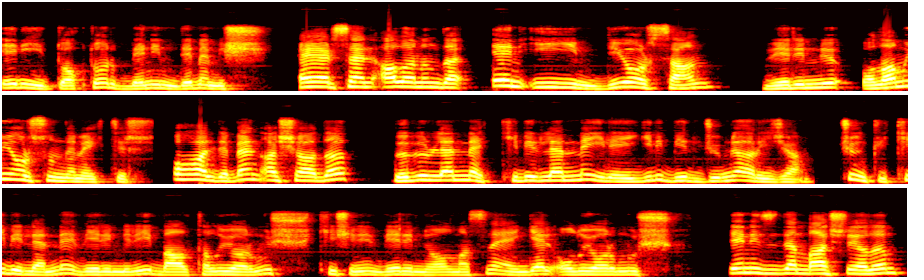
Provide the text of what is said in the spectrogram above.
en iyi doktor benim dememiş. Eğer sen alanında en iyiyim diyorsan verimli olamıyorsun demektir. O halde ben aşağıda böbürlenme, kibirlenme ile ilgili bir cümle arayacağım. Çünkü kibirlenme verimliliği baltalıyormuş, kişinin verimli olmasına engel oluyormuş. Denizli'den başlayalım.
